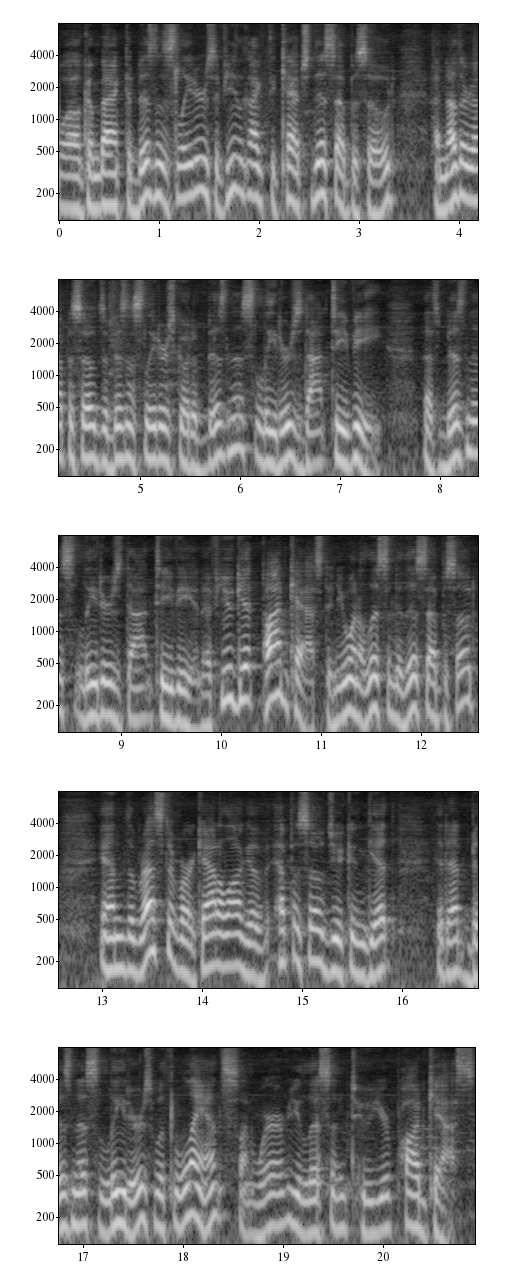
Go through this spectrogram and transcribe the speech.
Welcome back to Business Leaders. If you'd like to catch this episode and other episodes of Business Leaders, go to businessleaders.tv. That's businessleaders.tv. And if you get podcast and you want to listen to this episode and the rest of our catalog of episodes, you can get it at Business Leaders with Lance on wherever you listen to your podcasts.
